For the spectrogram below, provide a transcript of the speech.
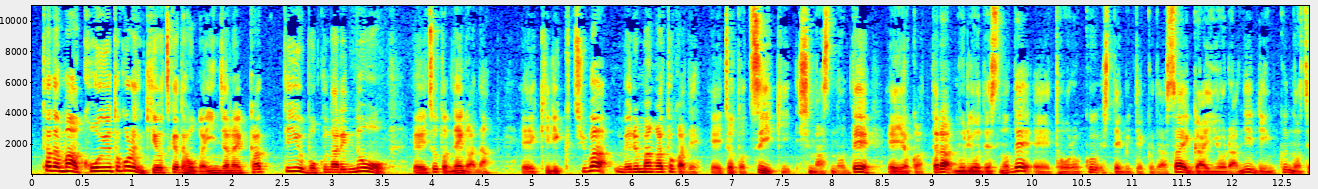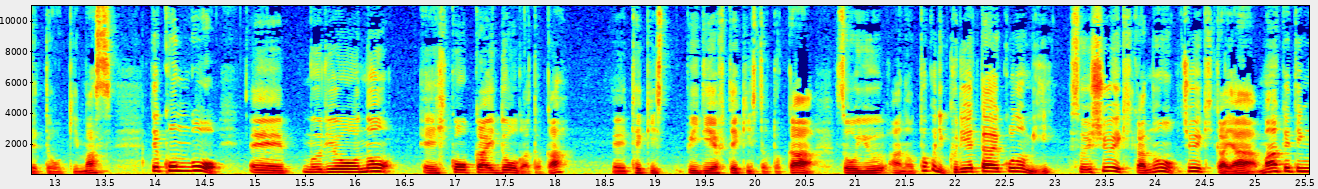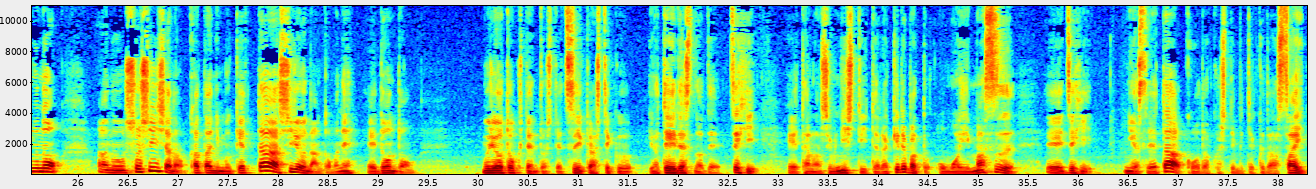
ただまあこういうところに気をつけた方がいいんじゃないかっていう僕なりの、えちょっとネガなえ切り口はメルマガとかで、えちょっと追記しますので、えよかったら無料ですので、え登録してみてください。概要欄にリンク載せておきます。で今後、え無料の、え非公開動画とか、えテキスト PDF テキストとかそういうあの特にクリエイターエコノミーそういう収益化の収益化やマーケティングのあの初心者の方に向けた資料なんかもねどんどん無料特典として追加していく予定ですので是非楽しみにしていただければと思います。是非ニュースレター購読してみてください。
